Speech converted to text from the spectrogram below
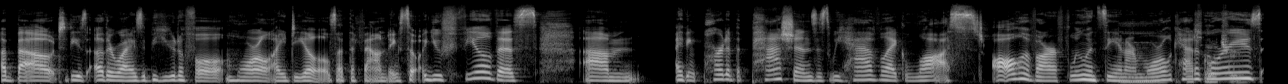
about these otherwise beautiful moral ideals at the founding. So you feel this. Um, I think part of the passions is we have like lost all of our fluency in our mm, moral categories so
